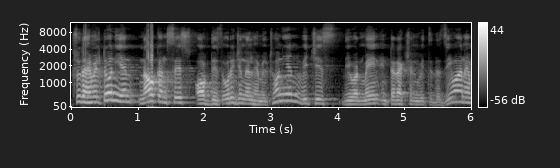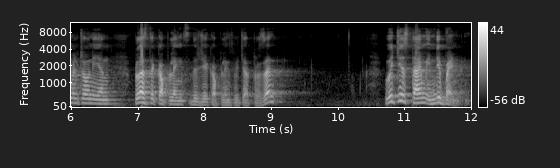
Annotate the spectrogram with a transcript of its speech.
So the Hamiltonian now consists of this original Hamiltonian which is your main interaction with the Zeeman Hamiltonian plus the couplings the J couplings which are present which is time independent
